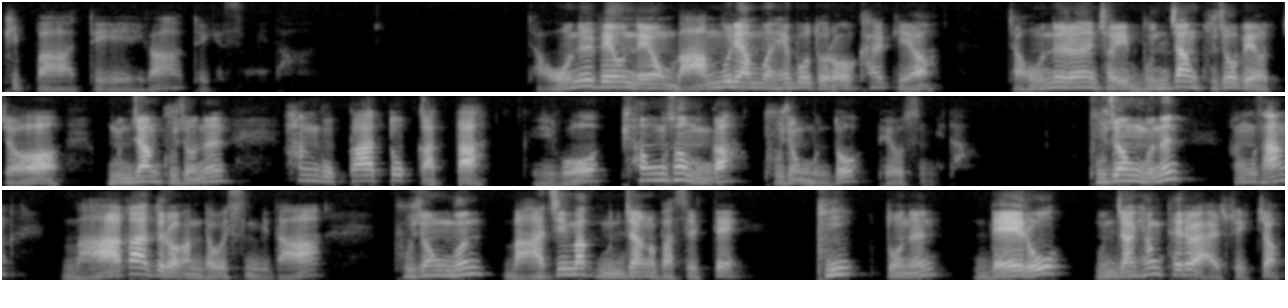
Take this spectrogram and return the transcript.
비바데가 되겠습니다. 자, 오늘 배운 내용 마무리 한번 해보도록 할게요. 자, 오늘은 저희 문장 구조 배웠죠. 문장 구조는 한국과 똑같다. 그리고 평서문과 부정문도 배웠습니다. 부정문은 항상 마가 들어간다고 했습니다. 부정문 마지막 문장을 봤을 때 부 또는 네로 문장 형태를 알 수 있죠.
